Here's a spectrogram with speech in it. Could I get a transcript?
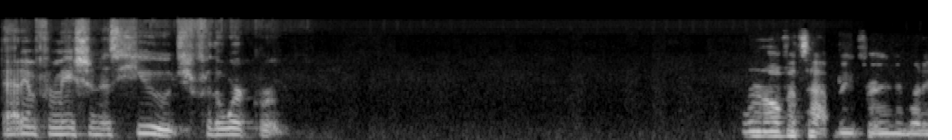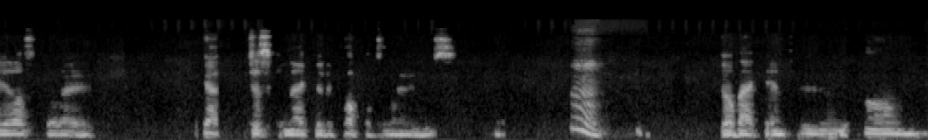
That information is huge for the work group. I don't know if it's happening for anybody else, but I got disconnected a couple times. Hmm. Go back into um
